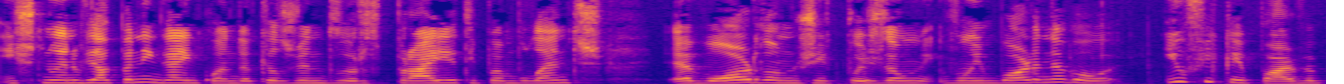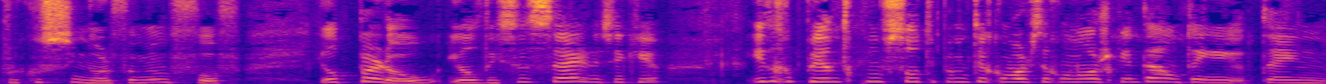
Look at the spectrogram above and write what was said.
isto não é novidade para ninguém, quando aqueles vendedores de praia, tipo ambulantes, abordam-nos e depois dão- vão embora, na boa. E eu fiquei parva porque o senhor foi mesmo fofo. Ele parou, ele disse a sério, não sei o quê, e de repente começou tipo, a meter conversa connosco. Então, tem, tem,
